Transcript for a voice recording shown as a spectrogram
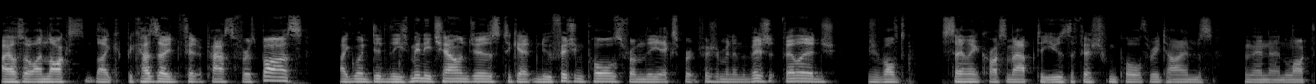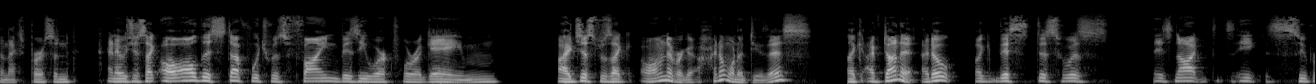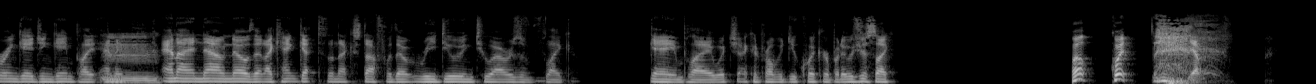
I also unlocked like because I fit the first boss. I went did these mini challenges to get new fishing poles from the expert fishermen in the village, which involved sailing across a map to use the fishing pole three times and then unlock the next person. And it was just like all this stuff, which was fine, busy work for a game, I just was like, oh, I'm never gonna. I don't want to do this. Like I've done it. I don't like this. This was. It's not super engaging gameplay, and Mm. it, and I now know that I can't get to the next stuff without redoing two hours of like gameplay, which I could probably do quicker. But it was just like, well, quit. Yep.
